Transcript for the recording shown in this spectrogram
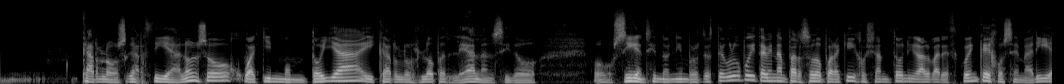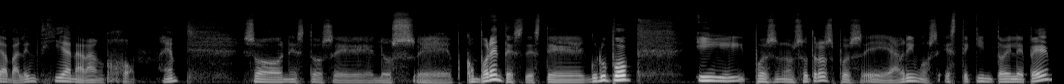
Carlos García Alonso, Joaquín Montoya y Carlos López Leal han sido o siguen siendo miembros de este grupo y también han pasado por aquí José Antonio Álvarez Cuenca y José María Valencia Naranjo. ¿eh? Son estos eh, los eh, componentes de este grupo. Y pues nosotros pues eh, abrimos este quinto LP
